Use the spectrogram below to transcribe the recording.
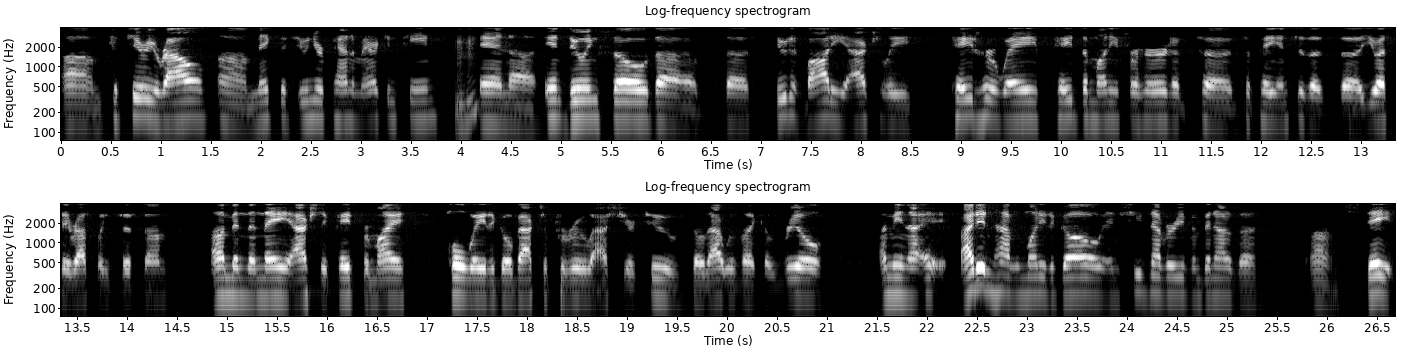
um, Kateri Rao um, make the junior Pan American team, Mhm. and uh, in doing so, the the student body actually paid her way, paid the money for her to to, to pay into the, the USA wrestling system, um, and then they actually paid for my whole way to go back to Peru last year too. So that was like a real. I mean, I I didn't have the money to go, and she'd never even been out of the um, state,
